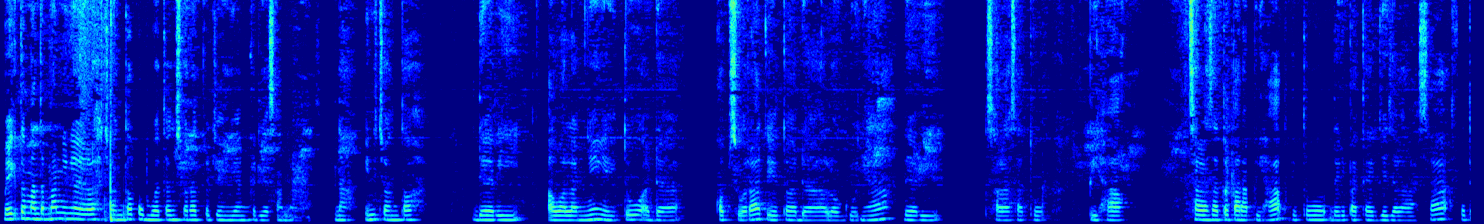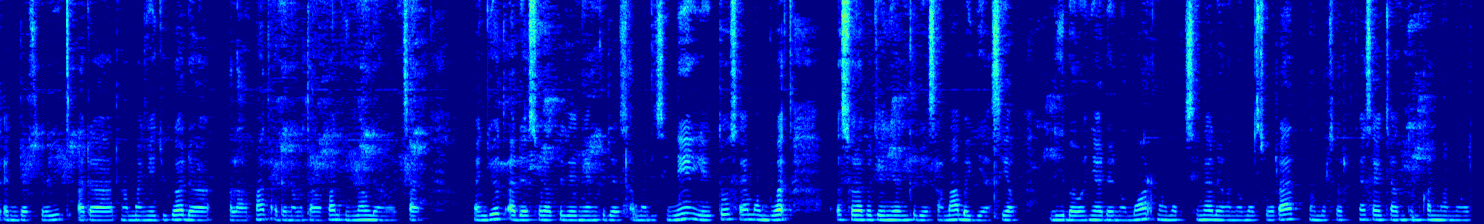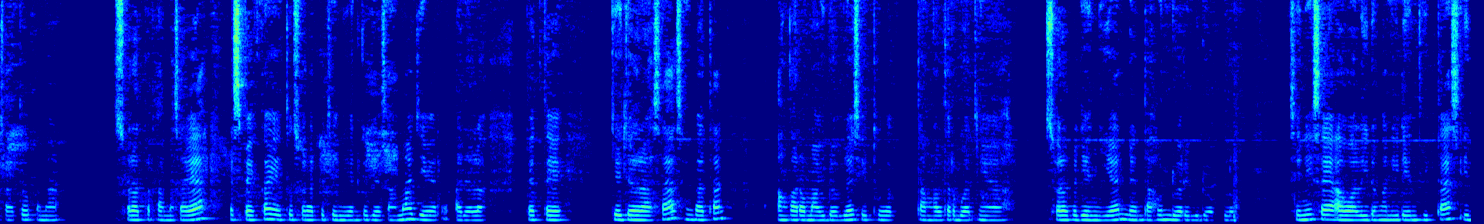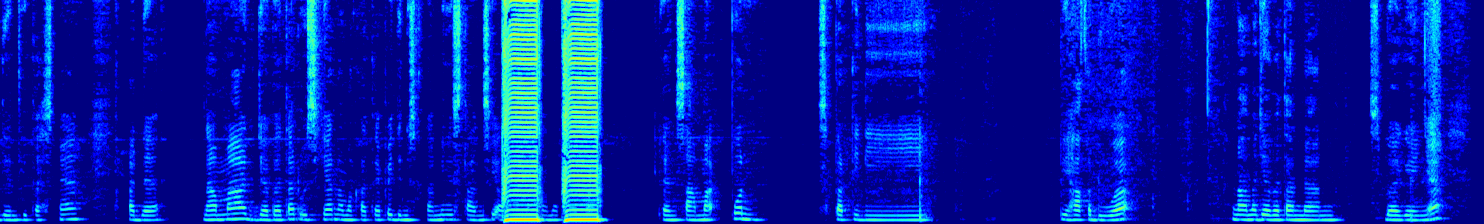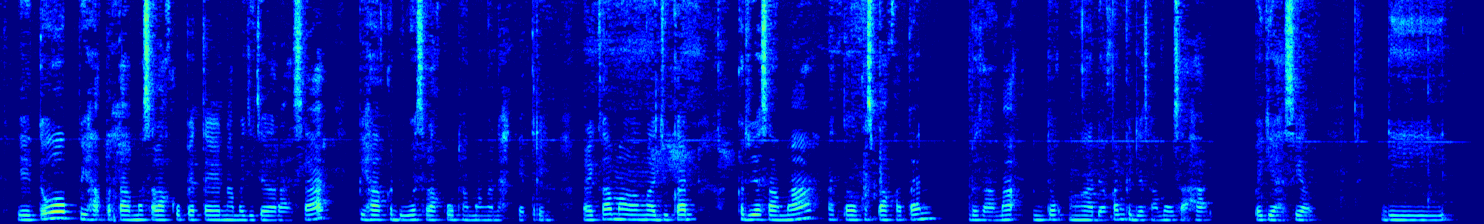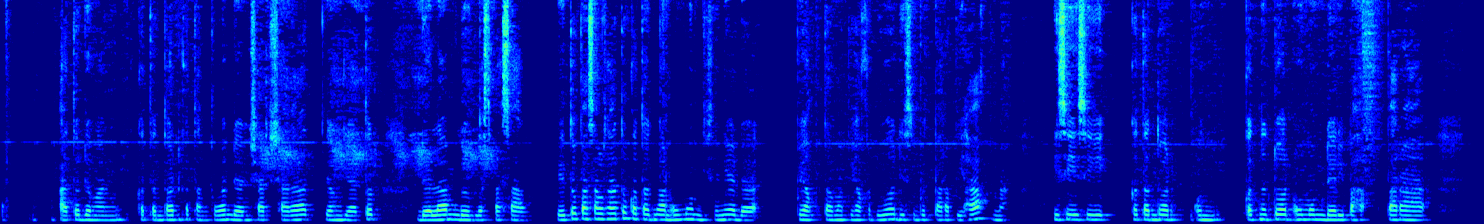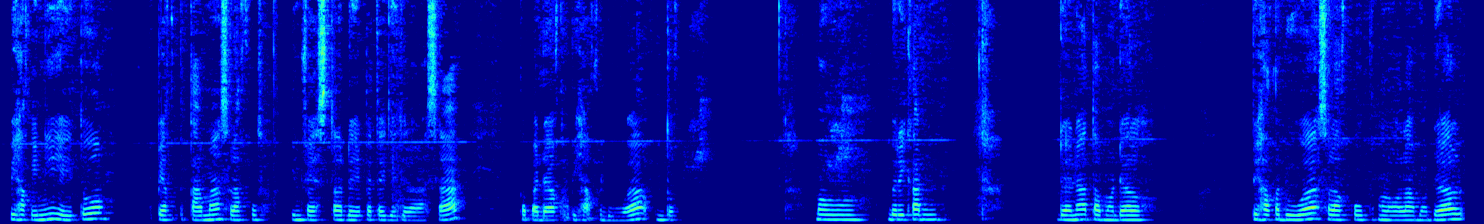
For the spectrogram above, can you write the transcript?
Baik teman-teman, ini adalah contoh pembuatan surat perjanjian kerjasama. Nah, ini contoh dari awalannya yaitu ada kop surat, yaitu ada logonya dari salah satu pihak, salah satu para pihak, itu dari PT Jajal Rasa, Food and Beverage, ada namanya juga, ada alamat, ada nama telepon, email, dan website. Lanjut, ada surat perjanjian kerjasama di sini, yaitu saya membuat surat perjanjian kerjasama bagi hasil. Di bawahnya ada nomor, nomor sini adalah nomor surat, nomor suratnya saya cantumkan 601 karena surat pertama saya, SPK yaitu surat perjanjian kerjasama, JR adalah PT Jajal Rasa, singkatan, angka Romawi 12 itu tanggal terbuatnya surat perjanjian dan tahun 2020. Sini saya awali dengan identitas, identitasnya ada nama, jabatan, usia, nomor KTP, jenis kelamin, instansi, nomor dan sama pun seperti di pihak kedua nama jabatan dan sebagainya yaitu pihak pertama selaku PT nama jejak rasa pihak kedua selaku nama nganah catering. Mereka mengajukan kerjasama atau kesepakatan bersama untuk mengadakan kerjasama usaha bagi hasil di atau dengan ketentuan-ketentuan dan syarat-syarat yang diatur dalam 12 pasal yaitu pasal 1 ketentuan umum. Di sini ada pihak pertama pihak kedua disebut para pihak. Nah isi-isi ketentuan ketentuan umum dari para pihak ini yaitu pihak pertama selaku investor dari PT Jajal Rasa kepada pihak kedua untuk memberikan dana atau modal. Pihak kedua selaku pengelola modal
